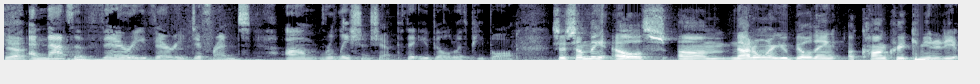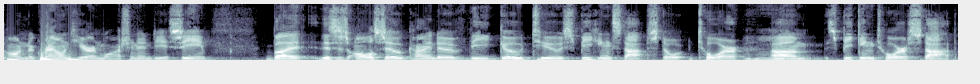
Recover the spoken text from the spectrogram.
Yeah. And that's a very very different um, relationship that you build with people. So something else. Um, not only are you building a concrete community on the ground here in Washington D.C., but this is also kind of the go-to speaking stop sto- tour, um, speaking tour stop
